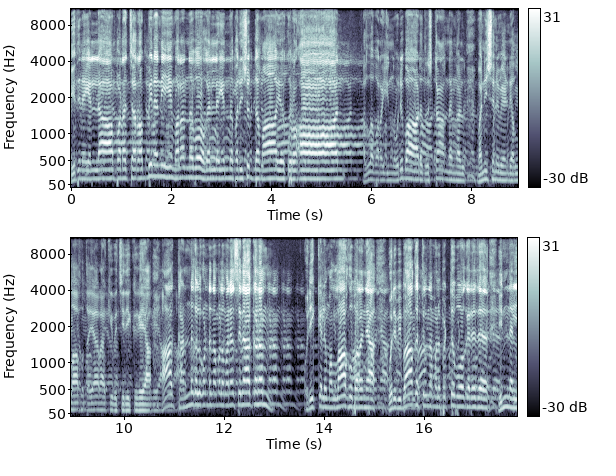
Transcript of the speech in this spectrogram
ഇതിനെയെല്ലാം പടച്ച റബ്ബിനെ നീ മറന്നു പോകല്ലേ എന്ന് പരിശുദ്ധമായ ഖുർആൻ. അല്ല പറയുന്ന ഒരുപാട് ദൃഷ്ടാന്തങ്ങൾ മനുഷ്യന് വേണ്ടി അള്ളാഹു തയ്യാറാക്കി വെച്ചിരിക്കുകയാ. ആ കണ്ണുകൾ കൊണ്ട് നമ്മൾ മനസ്സിലാക്കണം. ഒരിക്കലും അള്ളാഹു പറഞ്ഞ ഒരു വിഭാഗത്തിൽ നമ്മൾ പെട്ടുപോകരുത്. ഇന്നൽ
